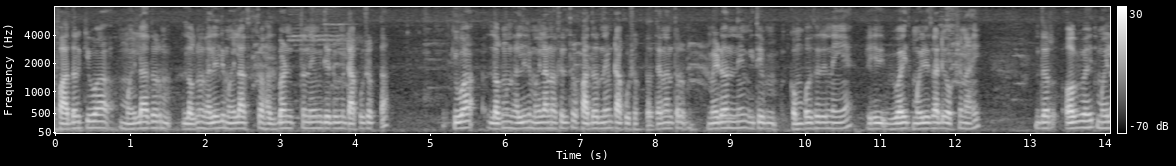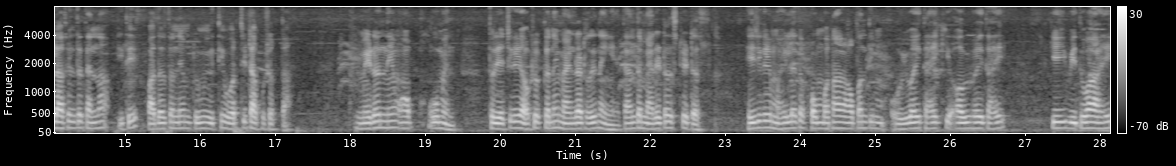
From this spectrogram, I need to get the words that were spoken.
फादर किंवा महिला जर लग्न झालेली महिला असेल तर हजबंडचं नेम जे तुम्ही टाकू शकता किंवा लग्न झालेली महिला नसेल तर फादर नेम टाकू शकता. त्यानंतर मेडन नेम इथे कंपल्सरी नाही आहे ही विवाहित महिलेसाठी ऑप्शन आहे. जर अविवाहित महिला असेल तर त्यांना इथे फादरचा नेम तुम्ही इथे वरती टाकू शकता. मेडन नेम ऑफ वुमेन तर याची काही आवश्यकता नाही मॅन्डेटरी नाही आहे. त्यानंतर मॅरिटल स्टेटस ही जी काही महिलाचा फॉर्म भरणार आहोत आपण ती विवाहित आहे की अविवाहित आहे? की विधवा आहे?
